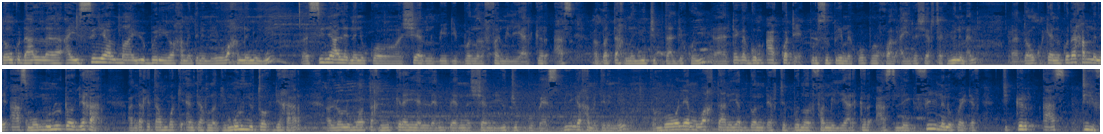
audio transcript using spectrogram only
donc daal ay signalement yu bëri yoo xamante ne ni wax nañu ni signalé nañu ko chaîne bi di Bonheur Familial Kër As ba tax na YouTube daal di koy euh, tegagum à côté pour supprimer ko pour xool ay recherche ak yu ni mel euh, donc kenn ku ne xam na ni as moom mënul toog di xaar ndax itam mbokki internet yi mënuñu toog di xaar loolu moo tax ñu créer leen benn chaîne YouTube bu bees bii nga xamante ne nii mbooleem waxtaan yan doon def ca bonheur familial kër as léegi fii lañu koy def ci Kër As TV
